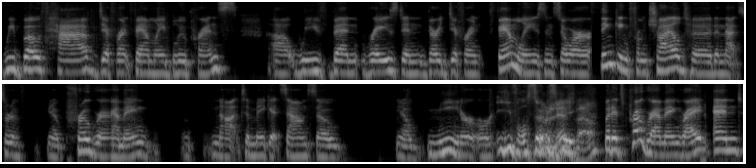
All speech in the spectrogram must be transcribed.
we both have different family blueprints uh, we've been raised in very different families and so our thinking from childhood and that sort of you know programming not to make it sound so you know mean or, or evil so to speak is, but it's programming right? And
